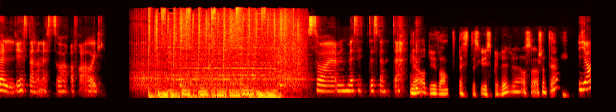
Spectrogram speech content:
veldig spennende å høre fra òg. Så um, vi sitter spente. ja, Og du vant beste skuespiller også, skjønte jeg? Ja.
